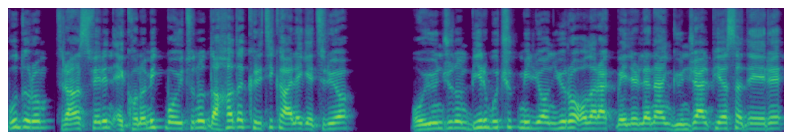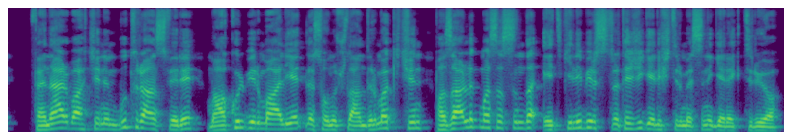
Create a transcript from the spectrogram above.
Bu durum transferin ekonomik boyutunu daha da kritik hale getiriyor. Oyuncunun 1,5 milyon euro olarak belirlenen güncel piyasa değeri Fenerbahçe'nin bu transferi makul bir maliyetle sonuçlandırmak için pazarlık masasında etkili bir strateji geliştirmesini gerektiriyor.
